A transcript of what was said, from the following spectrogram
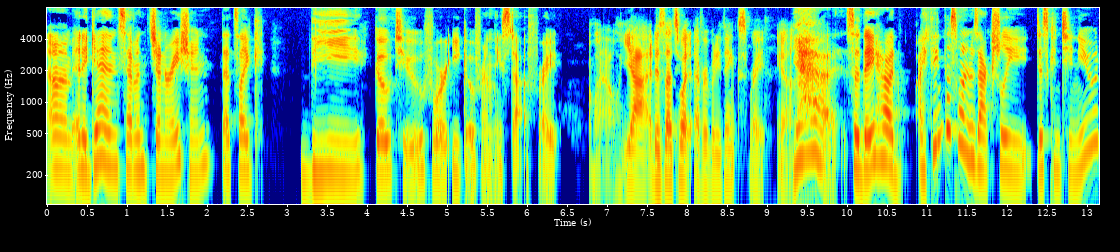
Um, and again, seventh generation, that's like the go to for eco friendly stuff, right? Wow. Yeah, it is. That's what everybody thinks, right? Yeah. Yeah. So they had, I think this one was actually discontinued,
